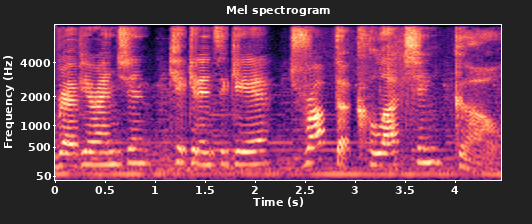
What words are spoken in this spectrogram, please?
Rev your engine, kick it into gear, drop the clutch and go.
